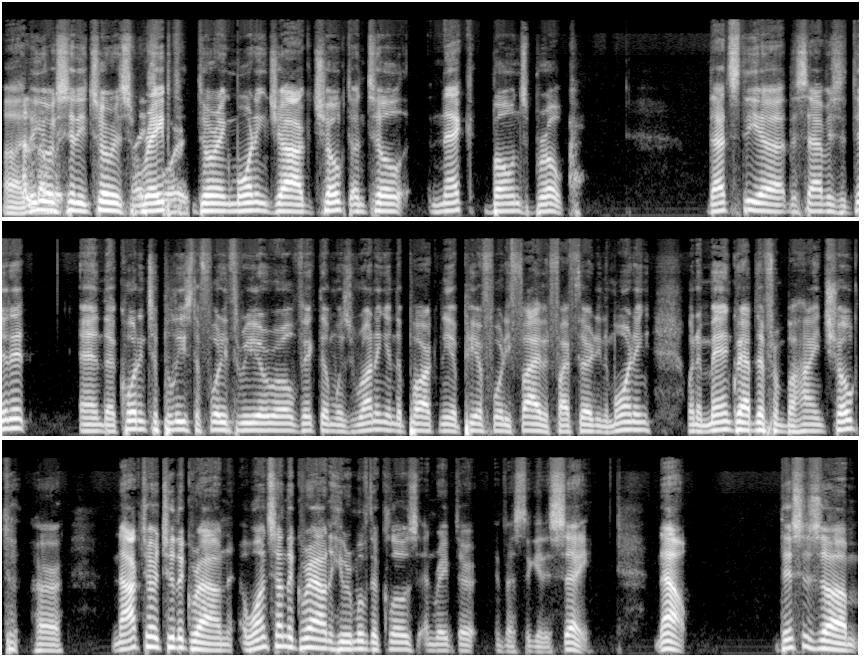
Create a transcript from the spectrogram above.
Uh, New York it. City tourist nice raped word. during morning jog, choked until neck bones broke. That's the uh, the savage that did it. And according to police, the 43 year old victim was running in the park near Pier 45 at 5:30 in the morning when a man grabbed her from behind, choked her, knocked her to the ground. Once on the ground, he removed her clothes and raped her. Investigators say. Now, this is um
